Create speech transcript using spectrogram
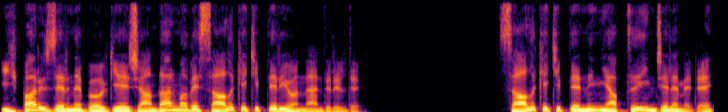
İhbar üzerine bölgeye jandarma ve sağlık ekipleri yönlendirildi. Sağlık ekiplerinin yaptığı incelemede,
